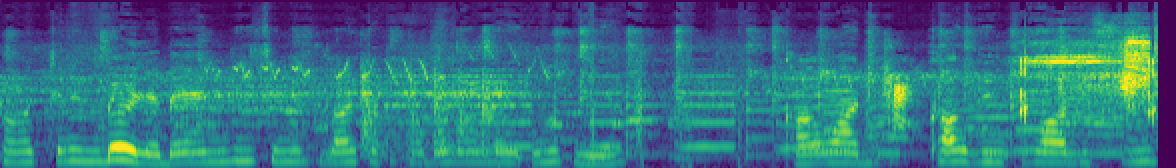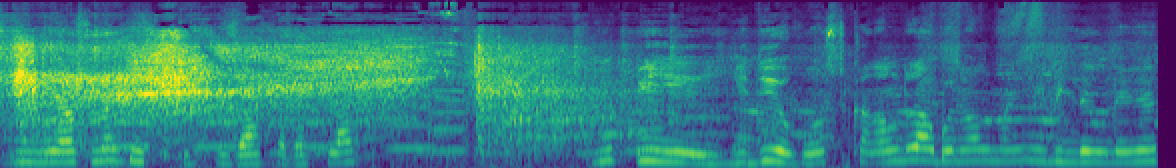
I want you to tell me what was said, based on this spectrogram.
Karakterim böyle. Beğendiyseniz like atıp abone olmayı unutmayın. Kar, Vadi, Kar Vadisi dünyasına geçtik biz arkadaşlar. Yuppi gidiyoruz. Kanalda abone olmayı ve bildirimleri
